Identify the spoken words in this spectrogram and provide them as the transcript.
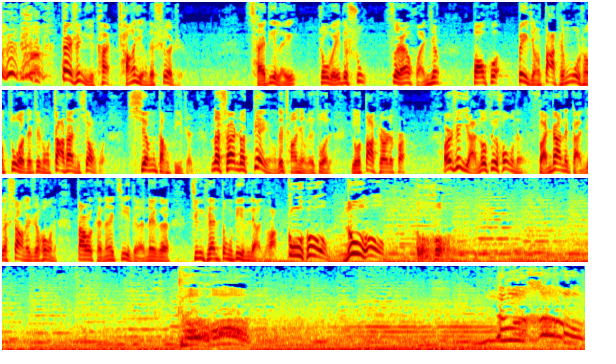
但是你看场景的设置，踩地雷，周围的树，自然环境，包括背景大屏幕上做的这种炸弹的效果，相当逼真。那是按照电影的场景来做的，有大片的范儿。而且演到最后呢，反战的感觉上来之后呢，大伙儿可能记得那个惊天动地那两句话：“Go home, no home, go home, go home, no home。”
